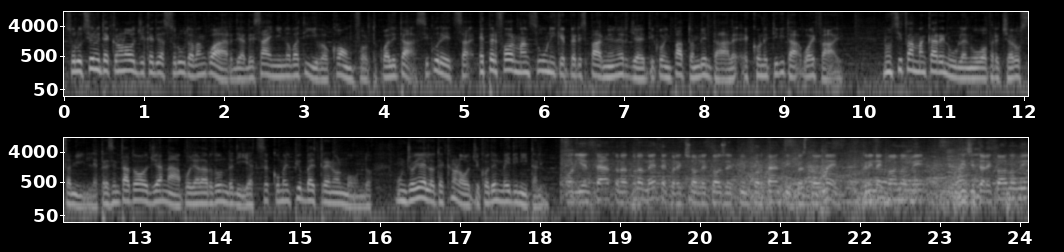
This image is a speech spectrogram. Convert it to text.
soluzioni tecnologiche di assoluta avanguardia, design innovativo, comfort, qualità, sicurezza e performance uniche per risparmio energetico, impatto ambientale e connettività Wi-Fi. Non si fa mancare nulla il nuovo Frecciarossa 1000, presentato oggi a Napoli alla Rotonda Diaz come il più bel treno al mondo, un gioiello tecnologico del Made in Italy. Orientato naturalmente a quelle che sono le cose più importanti in questo momento, Green Economy, Digital Economy,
